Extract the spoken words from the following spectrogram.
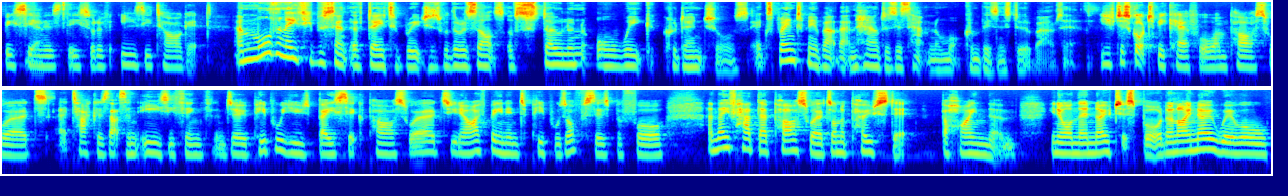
be seen as the sort of easy target. And more than 80% of data breaches were the results of stolen or weak credentials. Explain to me about that and how does this happen and what can business do about it? you've just got to be careful on passwords. Attackers, that's an easy thing for them to do. People use basic passwords. You know, I've been into people's offices before and they've had their passwords on a post it behind them, you know, on their notice board. And I know we're all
